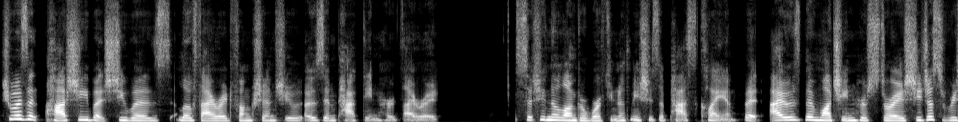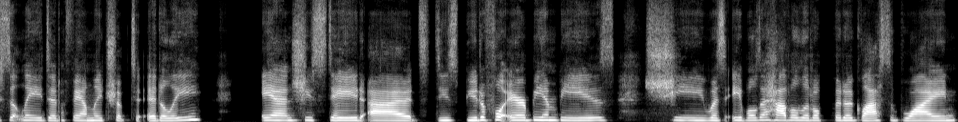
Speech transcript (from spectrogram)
she wasn't Hashi, but she was low thyroid function. She was impacting her thyroid. So she's no longer working with me. She's a past client, but I was been watching her stories. She just recently did a family trip to Italy and she stayed at these beautiful Airbnbs. She was able to have a little bit of glass of wine.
